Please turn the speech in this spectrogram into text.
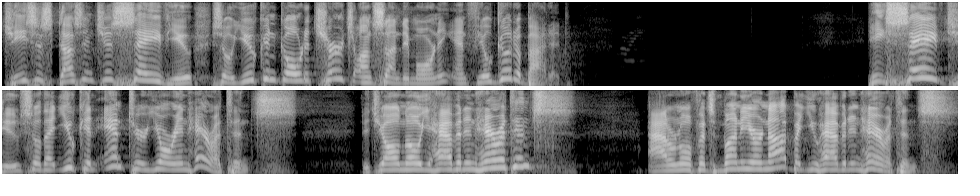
Jesus doesn't just save you so you can go to church on Sunday morning and feel good about it. He saved you so that you can enter your inheritance. Did you all know you have an inheritance? I don't know if it's money or not, but you have an inheritance.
